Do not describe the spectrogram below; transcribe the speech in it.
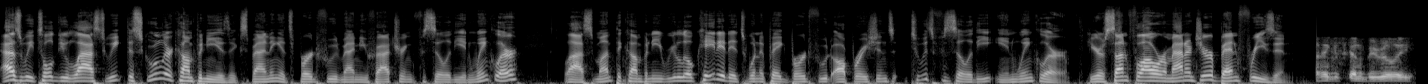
As we told you last week, the Scoular Company is expanding its bird food manufacturing facility in Winkler. Last month, the company relocated its Winnipeg bird food operations to its facility in Winkler. Here's Sunflower Manager Ben Friesen. I think it's going to be really,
